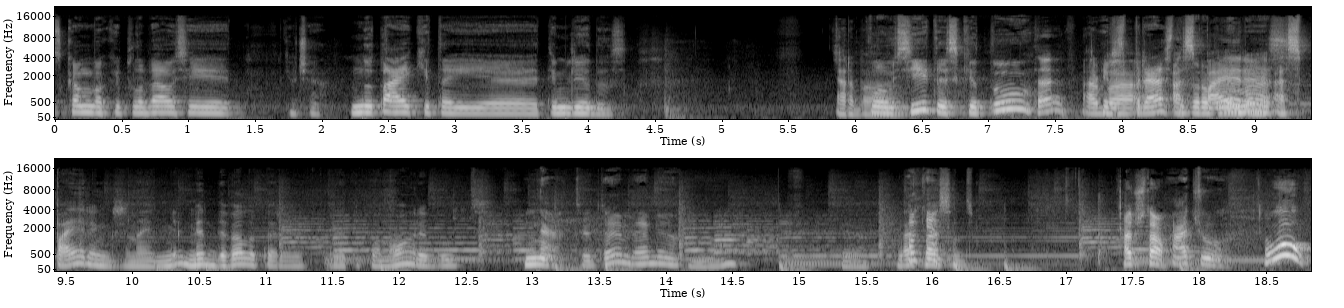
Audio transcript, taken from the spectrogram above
skamba kaip labiausiai, kaip čia, nutaikyta į e, timlydus. Arba Klausytis kitų. Taip, arba spręsti aspiring, aspiring, žinai, mi- mid developer, kurie tipo nori būti. Ne, tai taip, be abejo. Tai va, Okay. Ačiū tau. Ačiū. Wow.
